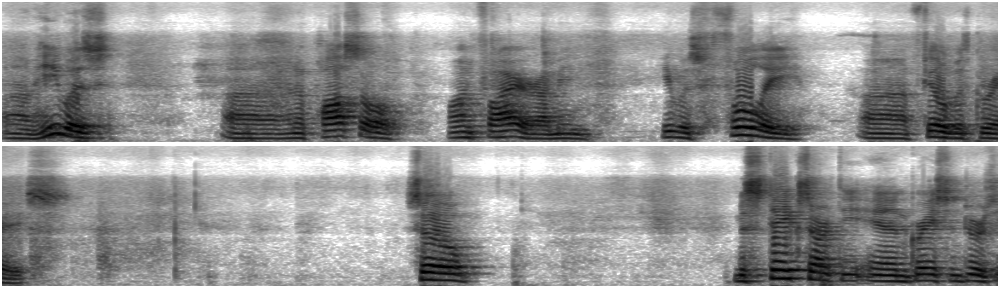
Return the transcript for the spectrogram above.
um, he was uh, an apostle on fire. I mean, he was fully uh, filled with grace. So, mistakes aren't the end, grace endures.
